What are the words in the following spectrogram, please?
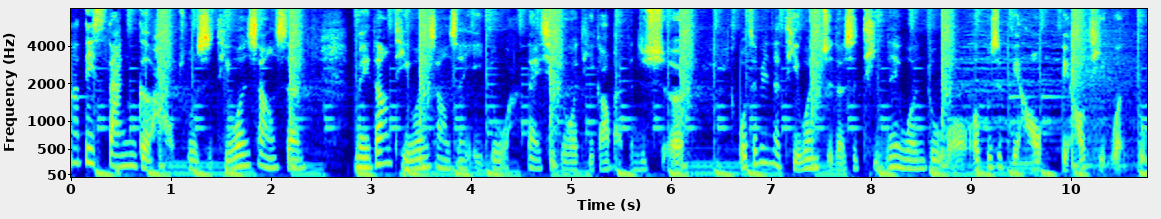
那第三个好处是体温上升。每当体温上升一度啊，代谢就会提高百分之十二。我这边的体温指的是体内温度哦，而不是表表体温度。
